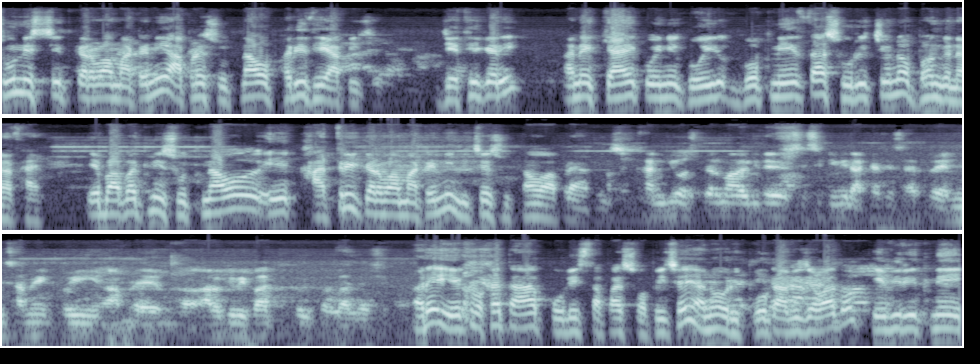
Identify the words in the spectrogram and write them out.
સુનિશ્ચિત કરવા માટેની આપણે સૂચનાઓ ફરીથી આપી છે. જેથી કરી અને ક્યાંય કોઈની ગોપનીયતા સુરુચિનો ભંગ ન થાય. એ બાબતની સૂચનાઓ એ ખાતરી કરવા માટેની નીચે સૂચનાઓ આપણે આપી છે. ખાનગી હોસ્પિટલમાં આવી રીતે સીસીટીવી રાખ્યા છે સાહેબ તો એની સામે કોઈ આપણે આરોગ્ય વિભાગ કોઈ પગલા લેશે અરે એક વખત આ પોલીસ તપાસ સોંપી છે એનો રિપોર્ટ આવી જવા દો કેવી રીતની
